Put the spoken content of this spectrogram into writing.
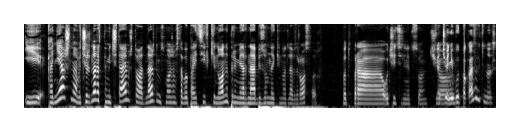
И, конечно, в очередной раз помечтаем, что однажды мы сможем с тобой пойти в кино, например, на безумное кино для взрослых. Вот про учительницу. Чьё... А что, не будут показывать у нас?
